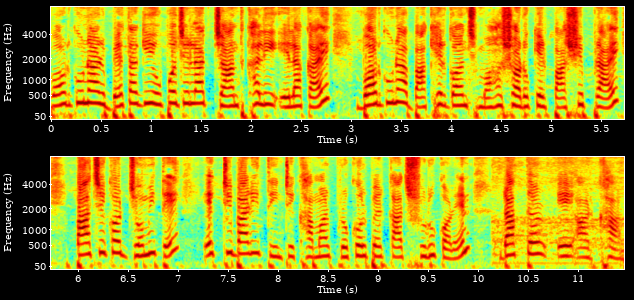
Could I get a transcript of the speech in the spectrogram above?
বরগুনার বেতাগী উপজেলার চাঁদখালী এলাকায় বরগুনা বাখেরগঞ্জ মহাসড়কের পাশে প্রায় পাঁচ একর জমিতে একটি বাড়ি, তিনটি খামার প্রকল্পের কাজ শুরু করেন ডাক্তার এ আর খান।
